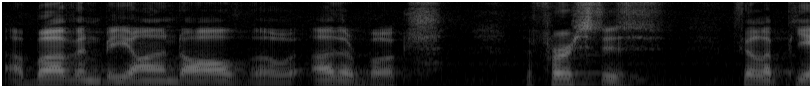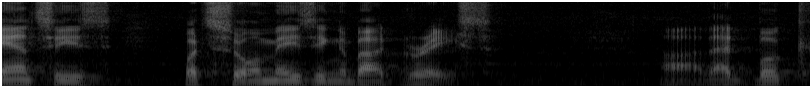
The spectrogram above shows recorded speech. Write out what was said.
above and beyond all the other books. The first is Philip Yancey's What's So Amazing About Grace. Uh, that book,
